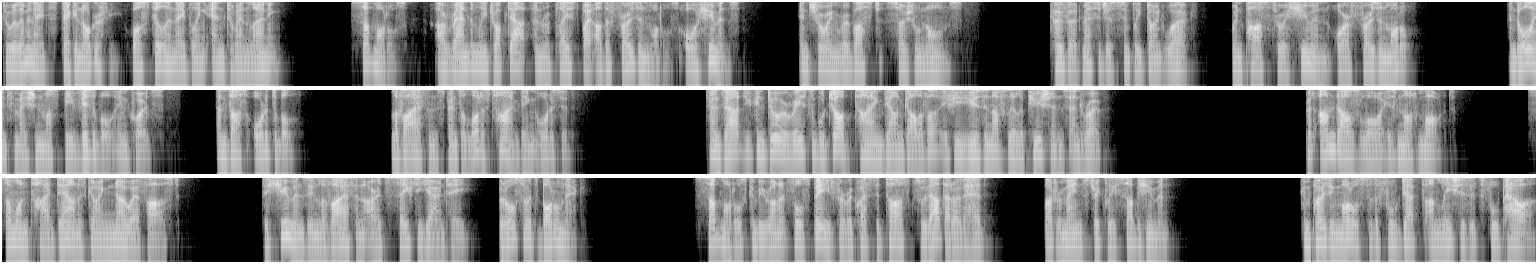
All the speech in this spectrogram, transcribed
to eliminate steganography while still enabling end to end learning. Submodels are randomly dropped out and replaced by other frozen models or humans, ensuring robust social norms. Covert messages simply don't work when passed through a human or a frozen model. And all information must be visible, in quotes, and thus auditable. Leviathan spends a lot of time being audited. Turns out you can do a reasonable job tying down Gulliver if you use enough Lilliputians and rope. But Amdahl's law is not mocked. Someone tied down is going nowhere fast. The humans in Leviathan are its safety guarantee, but also its bottleneck. Submodels can be run at full speed for requested tasks without that overhead, but remain strictly subhuman. Composing models to the full depth unleashes its full power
